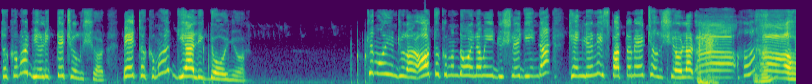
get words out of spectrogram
takımı birlikte çalışıyor. B takımı diğer ligde oynuyor. Tüm oyuncular A takımında oynamayı düşlediğinden kendilerini ispatlamaya çalışıyorlar. Aa, ha?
